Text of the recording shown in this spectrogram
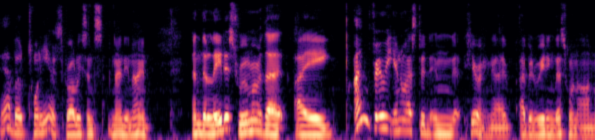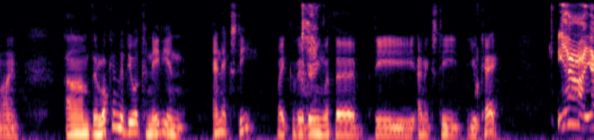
yeah about 20 years probably since 99 and the latest rumor that i i'm very interested in hearing i've, I've been reading this one online um they're looking to do a canadian nxt like they're doing with the the nxt uk Yeah, yeah,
